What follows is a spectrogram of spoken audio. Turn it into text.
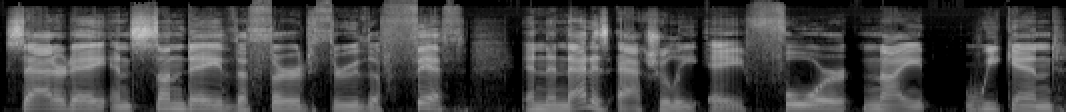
Saturday, and Sunday, the 3rd through the 5th. And then that is actually a four night weekend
